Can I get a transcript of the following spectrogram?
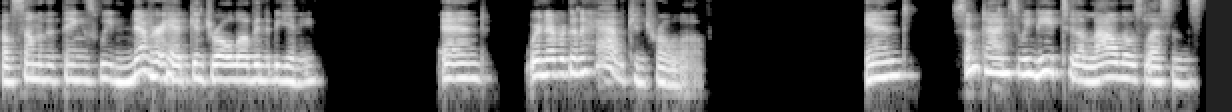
of some of the things we never had control of in the beginning. And we're never going to have control of. And sometimes we need to allow those lessons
